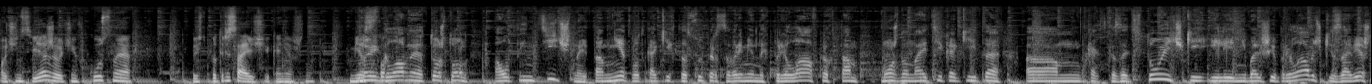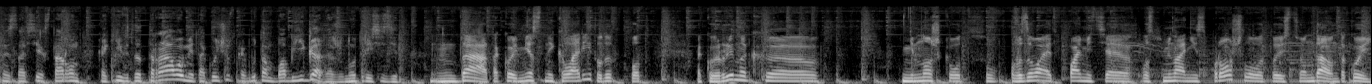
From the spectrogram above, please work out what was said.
очень свежее, очень вкусное, то есть потрясающий, конечно. Место. Ну и главное то, что он аутентичный. Там нет вот каких-то суперсовременных прилавков. Там можно найти какие-то, эм, как сказать, стоечки или небольшие прилавочки, завешенные со всех сторон какими-то травами. Такой чувство, как будто там бабьяга даже внутри сидит. Да, такой местный колорит. Вот этот вот такой рынок э, немножко вот вызывает в памяти воспоминания из прошлого. То есть он, да, он такой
